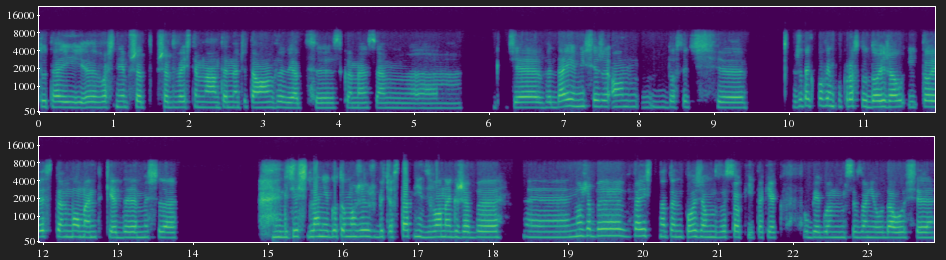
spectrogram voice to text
tutaj e, właśnie przed, przed wejściem na antenę czytałam wywiad e, z Klemensem, gdzie wydaje mi się, że on dosyć, że tak powiem, po prostu dojrzał i to jest ten moment, kiedy myślę, gdzieś dla niego to może już być ostatni dzwonek, żeby, e, no żeby wejść na ten poziom wysoki, tak jak w ubiegłym sezonie udało się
